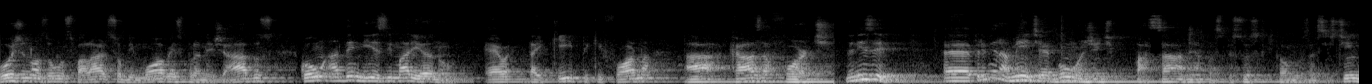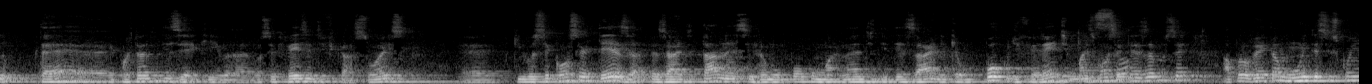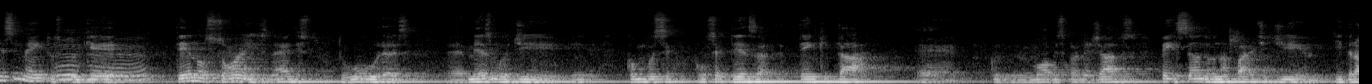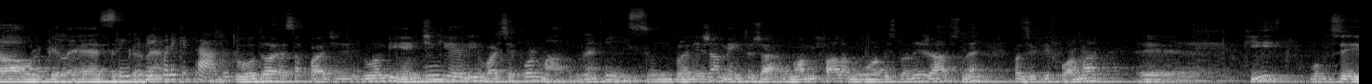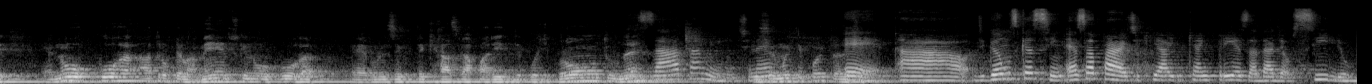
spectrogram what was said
Hoje nós vamos falar sobre móveis planejados com a Denise Mariano, é da equipe que forma a Casa Forte. Denise, é, primeiramente é bom a gente passar né, para as pessoas que estão nos assistindo, até é importante dizer que uh, você fez edificações é, que você com certeza, apesar de estar nesse ramo um pouco mais, né, de, de, design, que é um pouco diferente, mas com certeza você aproveita muito esses conhecimentos, uhum. porque ter noções né, de estruturas, é, mesmo de como você com certeza tem que estar é, com móveis planejados, pensando na parte de hidráulica, elétrica, Sempre né? conectado. De toda essa parte do ambiente uhum. que ali vai ser formado, né? Isso. Um planejamento já, o nome fala móveis planejados, né? Fazer de forma é, que, vamos dizer, é, não ocorra atropelamentos, que não ocorra é, por exemplo, ter que rasgar a parede depois de pronto, né? Exatamente, né? Isso é muito importante. É, a, digamos que assim, essa parte que a, que a empresa dá de auxílio,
